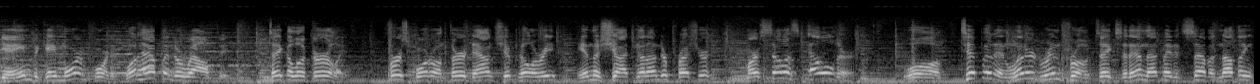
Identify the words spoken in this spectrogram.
game became more important. What happened to Ralphie? Take a look early. First quarter on third down, Chip Hilleary in the shotgun under pressure. Marcellus Elder will tip it, and Leonard Renfro takes it in. That made it 7 0.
